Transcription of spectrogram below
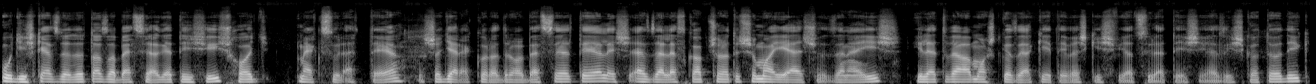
Úgy is kezdődött az a beszélgetés is, hogy megszülettél, és a gyerekkorodról beszéltél, és ezzel lesz kapcsolatos a mai első zene is, illetve a most közel két éves kisfiat születéséhez is kötődik.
